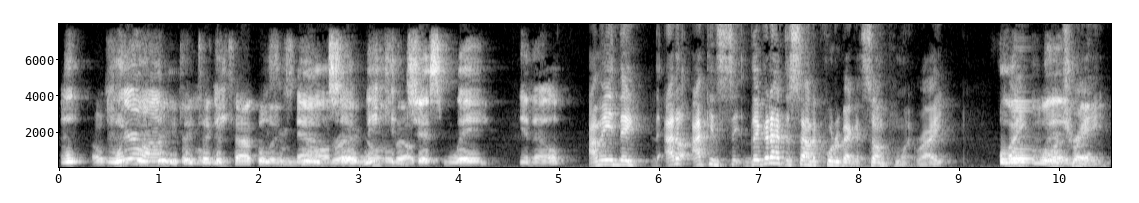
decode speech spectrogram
Well, I we're if on they- if they from take a week tackle and from still now, so we Donald can out just wait. You know, I mean, they. I don't. I can see they're going to have to sign a quarterback at some point, right? Or Like or win. trade.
